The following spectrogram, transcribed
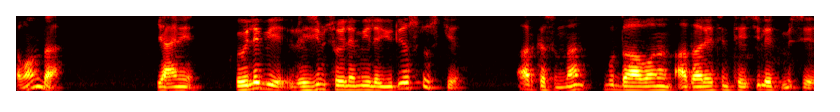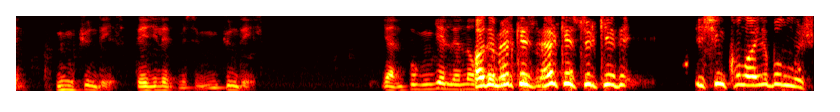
Tamam da yani öyle bir rejim söylemiyle yürüyorsunuz ki arkasından bu davanın adaletin tescil etmesi mümkün değil. Tecil etmesi mümkün değil. Yani bugün noktaya Adem herkes herkes Türkiye'de işin kolayını bulmuş.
